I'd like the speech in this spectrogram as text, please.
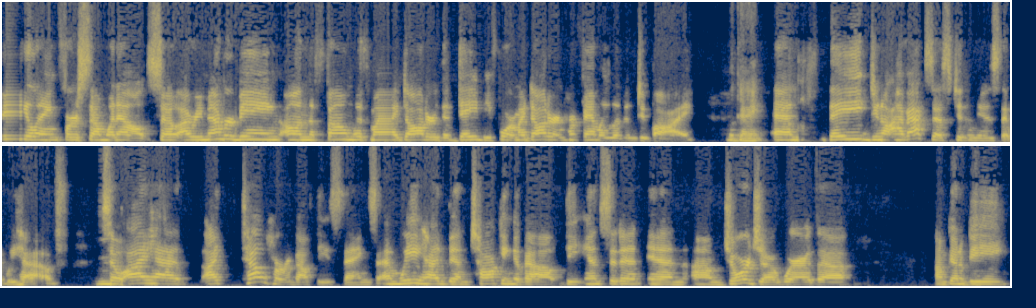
feeling for someone else. So I remember being on the phone with my daughter the day before. My daughter and her family live in Dubai. Okay. And they do not have access to the news that we have. Mm-hmm. So I had I tell her about these things, and we had been talking about the incident in um, Georgia where the I'm going to be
